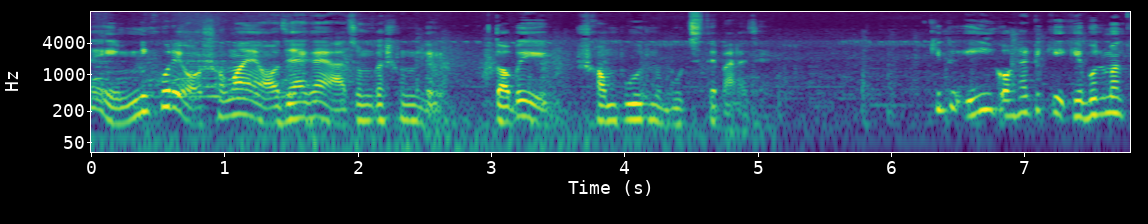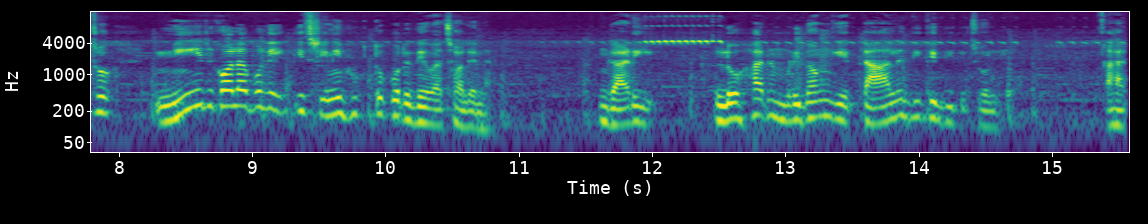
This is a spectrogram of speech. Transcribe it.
তা এমনি করে অসময়ে অজায়গায় আচমকা শুনলে তবে সম্পূর্ণ বুঝতে পারা যায়। কিন্তু এই গলাটিকে কেবলমাত্র মেয়ের গলা বলে কি শ্রেণীভুক্ত করে দেওয়া চলে না। গাড়ি লোহার মৃদঙ্গে তাল দিতে দিতে চলল। আর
